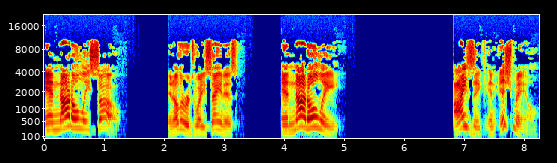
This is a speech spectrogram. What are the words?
And not only so, in other words, what he's saying is, and not only Isaac and Ishmael,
